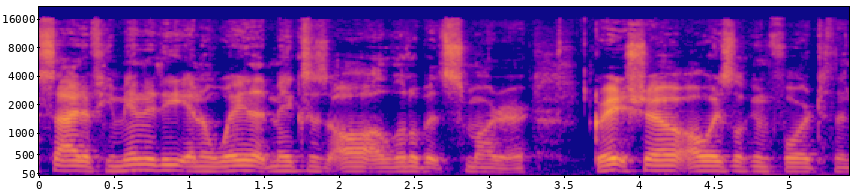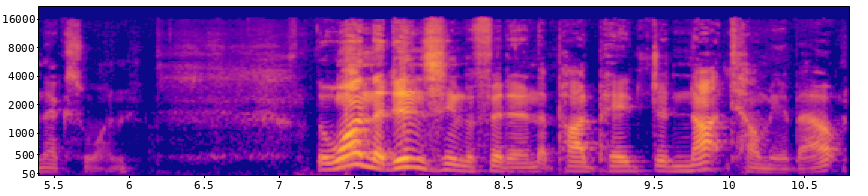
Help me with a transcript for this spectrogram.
side of humanity in a way that makes us all a little bit smarter. Great show. Always looking forward to the next one. The one that didn't seem to fit in that Podpage did not tell me about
